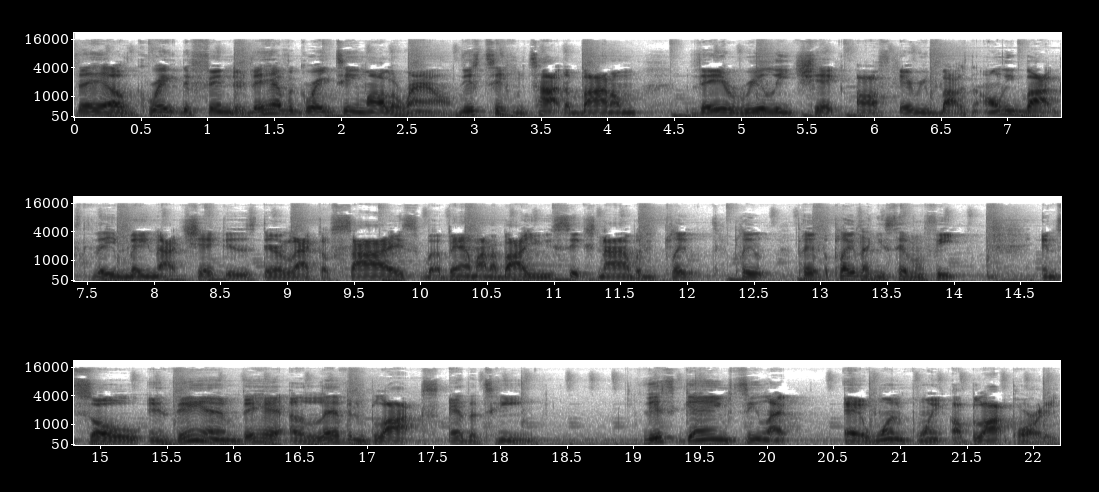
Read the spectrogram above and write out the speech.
they have great defenders. They have a great team all around. This team from top to bottom, they really check off every box. The only box they may not check is their lack of size. But Bam Adebayo, he's six nine, but he played play, play, played like he's seven feet. And so, and then they had 11 blocks as a team. This game seemed like at one point a block party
